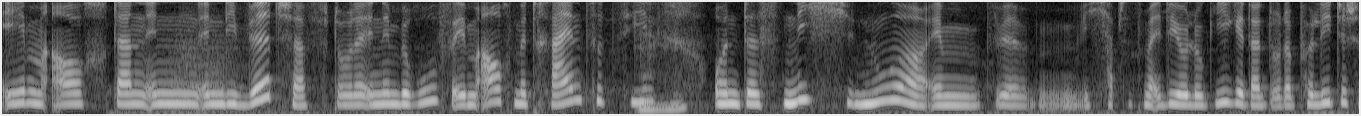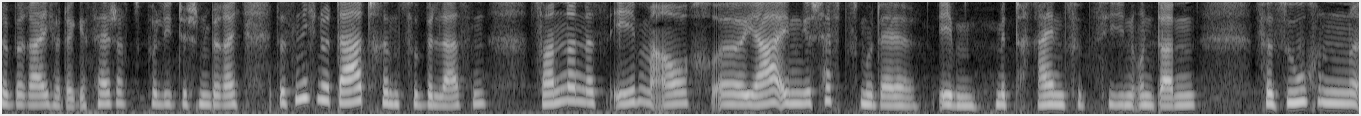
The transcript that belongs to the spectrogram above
eben auch dann in, in die Wirtschaft oder in den Beruf eben auch mit reinzuziehen und das nicht nur im, ich habe es jetzt mal Ideologie genannt oder politischer Bereich oder gesellschaftspolitischen Bereich, das nicht nur da drin zu belassen, sondern das eben auch äh, ja in Geschäftsmodell eben mit reinzuziehen und dann versuchen,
